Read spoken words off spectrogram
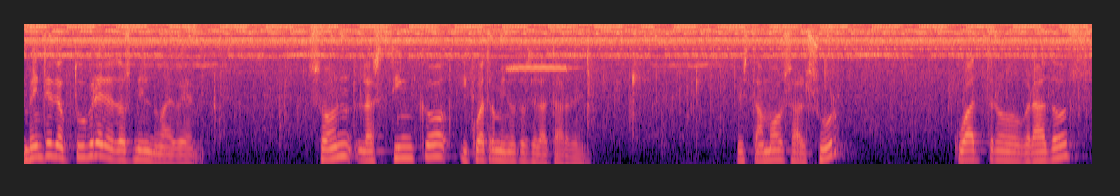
20 de octubre de 2009. Son las 5 y 4 minutos de la tarde. Estamos al sur, 4 grados,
